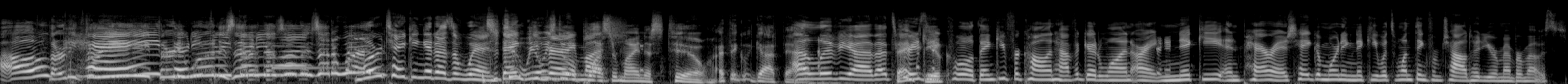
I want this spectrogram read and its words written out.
Oh, 33, 31. Is that, a, that's a, is that a win? We're taking it as a win. It's a Thank two. We you always very do a much. plus or minus two. I think we got that. Olivia, that's Thank crazy. you. Cool. Thank you for calling. Have a good one. All right, Nikki and Parrish. Hey, good morning, Nikki. What's one thing from childhood you remember most?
